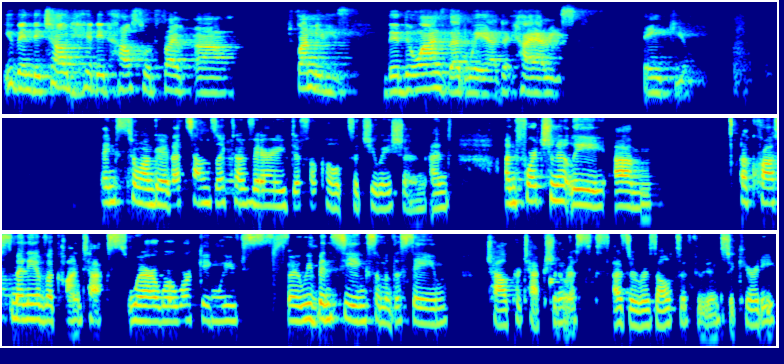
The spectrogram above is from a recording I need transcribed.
even the child-headed household uh, families, they're the ones that were at higher risk. Thank you. Thanks, Tawangwe. That sounds like a very difficult situation. And unfortunately, um, across many of the contexts where we're working, we've, we've been seeing some of the same child protection risks as a result of food insecurity.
